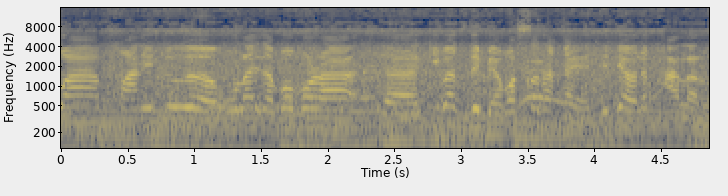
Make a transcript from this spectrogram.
বা পানীটো ওলাই যাব পৰা কিবা যদি ব্যৱস্থা থাকে তেতিয়াহ'লে ভাল আৰু।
